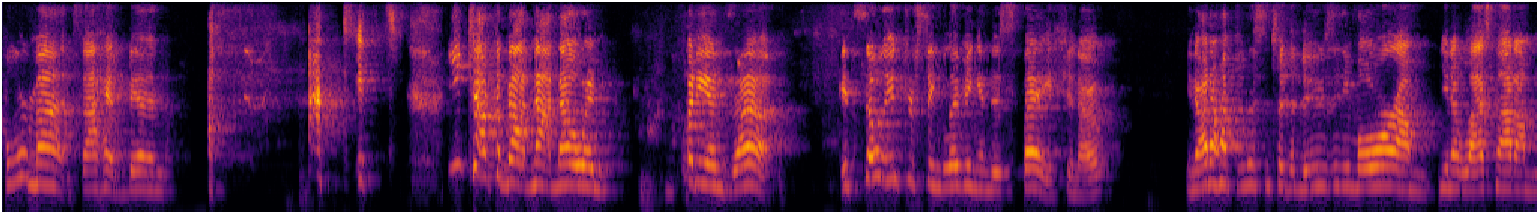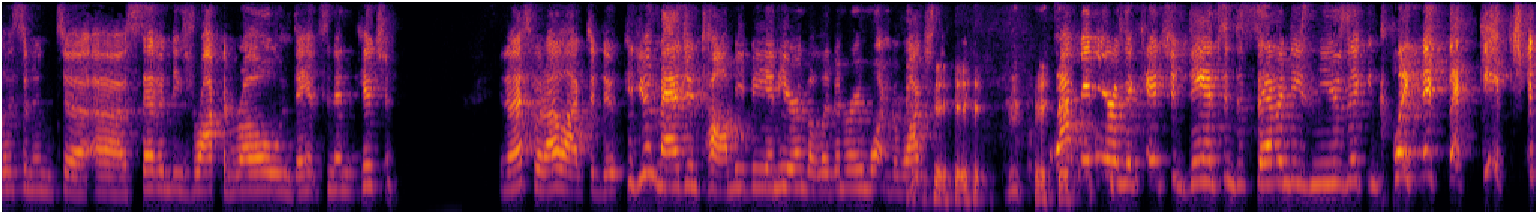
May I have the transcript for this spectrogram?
four months. I have been you talk about not knowing what ends up. It's so interesting living in this space, you know. You know, I don't have to listen to the news anymore. I'm, you know, last night I'm listening to uh, 70s rock and roll and dancing in the kitchen. You know, that's what I like to do. Could you imagine Tommy being here in the living room wanting to watch? I'm in here in the kitchen dancing to 70s music and cleaning the kitchen.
